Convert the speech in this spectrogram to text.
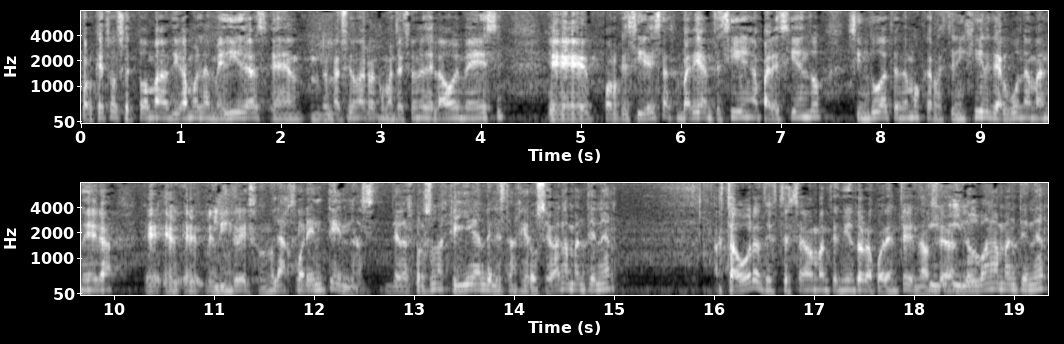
porque eso se toma, digamos, las medidas en relación a recomendaciones de la OMS, eh, porque si esas variantes siguen apareciendo, sin duda tenemos que restringir de alguna manera eh, el, ingreso. ¿Las cuarentenas de las personas que llegan del extranjero se van a mantener? Hasta ahora se está manteniendo la cuarentena. ¿Y los van a mantener?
